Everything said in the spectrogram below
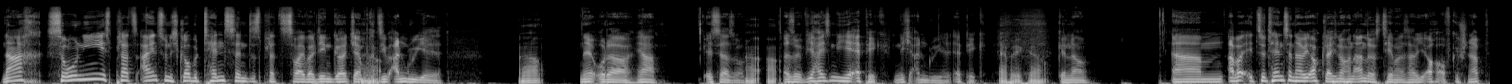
Nach Sony ist Platz 1 und ich glaube Tencent ist Platz 2, weil denen gehört ja im Ja. Prinzip Unreal. ja, Ne? Oder ja, ist ja so. ja, ja. Also, wie heißen die hier? Epic, nicht Unreal, Epic. Epic, ja. Genau. Ähm, aber zu Tencent habe ich auch gleich noch ein anderes Thema, das habe ich auch aufgeschnappt.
